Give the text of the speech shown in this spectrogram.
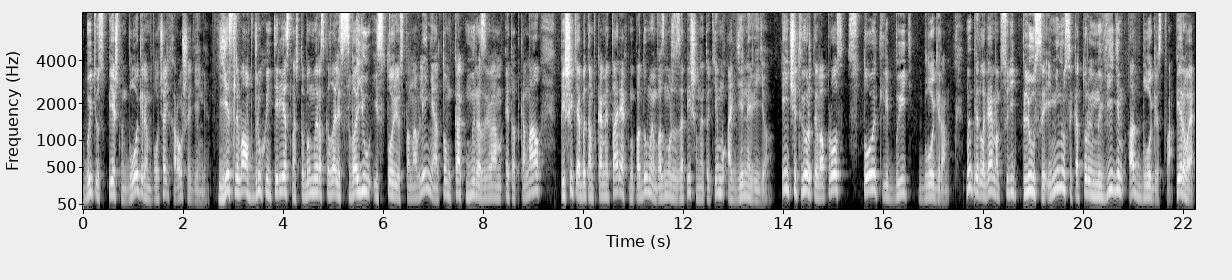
быть успешным блогером и получать хорошие деньги. Если вам вдруг интересно, чтобы мы рассказали свою историю становления, о том, как мы развиваем этот канал, пишите об этом в комментариях, мы подумаем, возможно запишем на эту тему отдельное видео. И четвертый вопрос, стоит ли быть блогером? Мы предлагаем обсудить плюсы и минусы, которые мы видим от блогерства. Первое.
